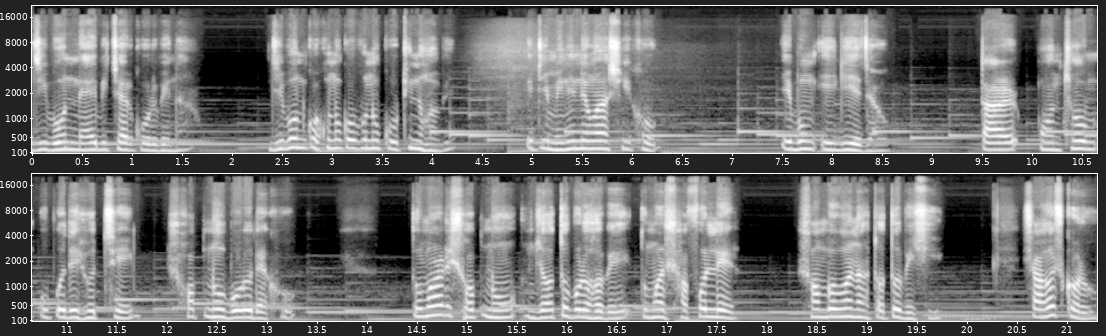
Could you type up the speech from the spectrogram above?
জীবন ন্যায় বিচার করবে না। জীবন কখনো কখনো কঠিন হবে। এটি মেনে নেওয়া শিখো এবং এগিয়ে যাও। তার পঞ্চম উপদেশ হচ্ছে, স্বপ্ন বড় দেখো। তোমার স্বপ্ন যত বড় হবে, তোমার সাফল্যের সম্ভাবনা তত বেশি। সাহস করো,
